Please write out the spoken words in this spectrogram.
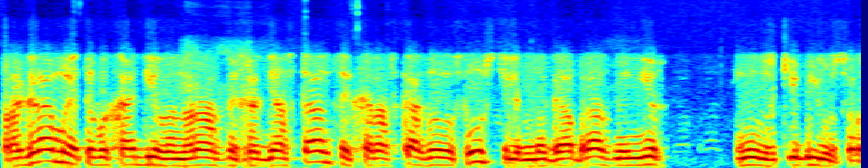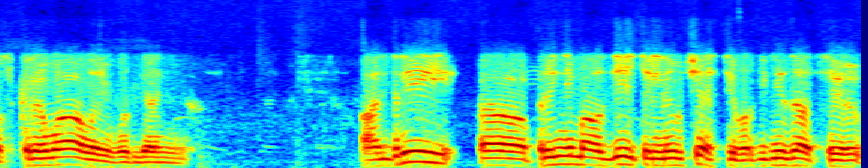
Программа эта выходила на разных радиостанциях и рассказывала слушателям многообразный мир музыки блюз, раскрывала его для них. Андрей э, принимал деятельное участие в организации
